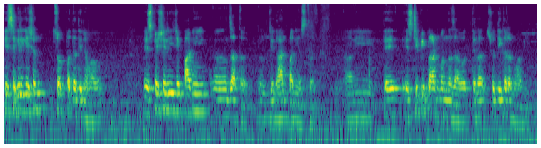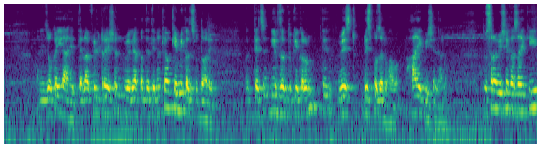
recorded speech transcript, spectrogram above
ते सेग्रिगेशन चोख पद्धतीने व्हावं. एस्पेशली जे पाणी जातं जे घाण पाणी असतं आणि ते एस टी पी प्लांटमधनं जावं त्याला शुद्धीकरण व्हावी. आणि जो काही आहे त्याला फिल्ट्रेशन वेगळ्या पद्धतीनं किंवा केमिकल्सद्वारे त्याचं निर्जंतुकी करून ते वेस्ट डिस्पोजल व्हावं. हा एक विषय झाला. दुसरा विषय कसा आहे की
